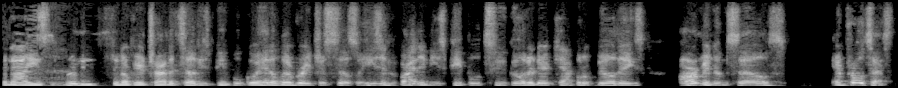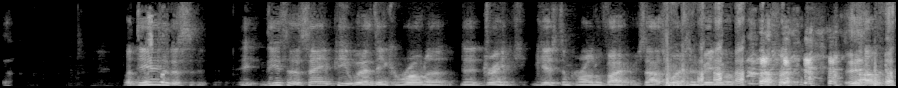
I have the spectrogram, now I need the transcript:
And now he's really sitting over here trying to tell these people, go ahead and liberate yourself. So he's inviting these people to go to their Capitol buildings, arming themselves, and protest them. But these are the these are the same people that think Corona that drink gets them coronavirus. I was watching a video. I, was, I, was,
